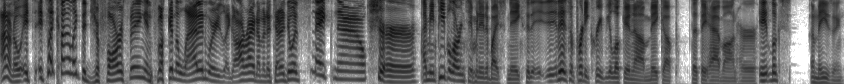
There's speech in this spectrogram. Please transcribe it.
I don't know. It's it's like kind of like the Jafar thing in fucking Aladdin, where he's like, "All right, I'm gonna turn into a snake now." Sure. I mean, people are intimidated by snakes. It, it, it is a pretty creepy looking uh, makeup that they have on her. It looks amazing.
